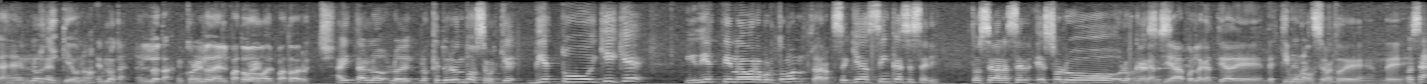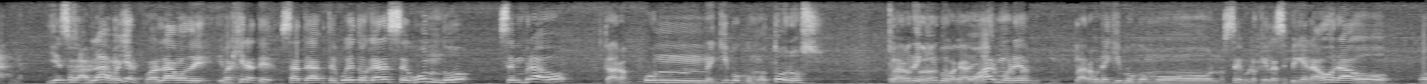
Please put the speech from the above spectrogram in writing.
ah, En, Lo- Iquique, ¿o no? En Lota. En Lota. En. En Lota, el pato, el pato Aroch. Ahí están los, los- los que tuvieron 12, porque 10 tuvo Iquique y 10 tiene ahora Puerto Montt. Claro. Se quedan sin KS serie. Entonces van a ser eso lo- los Por la cantidad, por la cantidad de, de estímulos, ¿cierto? De, de- O sea, y eso hablábamos ayer, pues hablábamos de, imagínate, o sea, te, te puede tocar segundo sembrado claro. un equipo como Toros, Claro, un equipo como Armored, claro. un equipo como, no sé, los que clasifiquen ahora, o, o-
